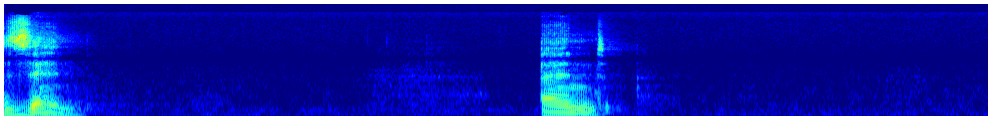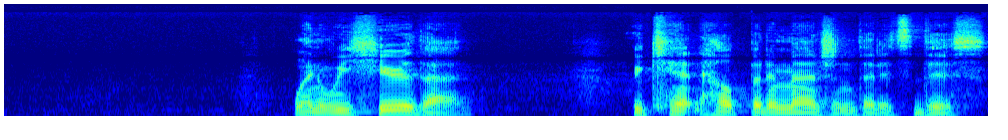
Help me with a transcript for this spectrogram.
Zen. And when we hear that, we can't help but imagine that it's this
